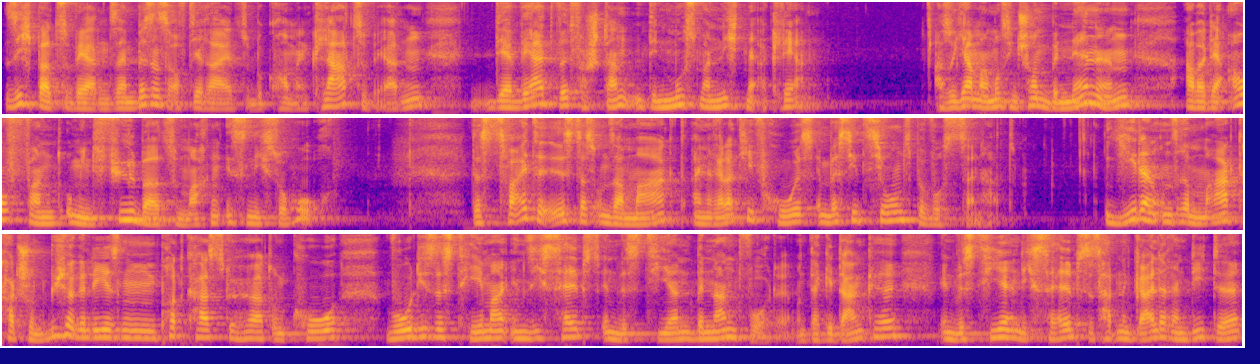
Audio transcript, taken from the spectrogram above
sichtbar zu werden, sein Business auf die Reihe zu bekommen, klar zu werden. Der Wert wird verstanden, den muss man nicht mehr erklären. Also ja, man muss ihn schon benennen, aber der Aufwand, um ihn fühlbar zu machen, ist nicht so hoch. Das Zweite ist, dass unser Markt ein relativ hohes Investitionsbewusstsein hat. Jeder in unserem Markt hat schon Bücher gelesen, Podcasts gehört und Co., wo dieses Thema in sich selbst investieren benannt wurde. Und der Gedanke, investiere in dich selbst, das hat eine geile Rendite,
